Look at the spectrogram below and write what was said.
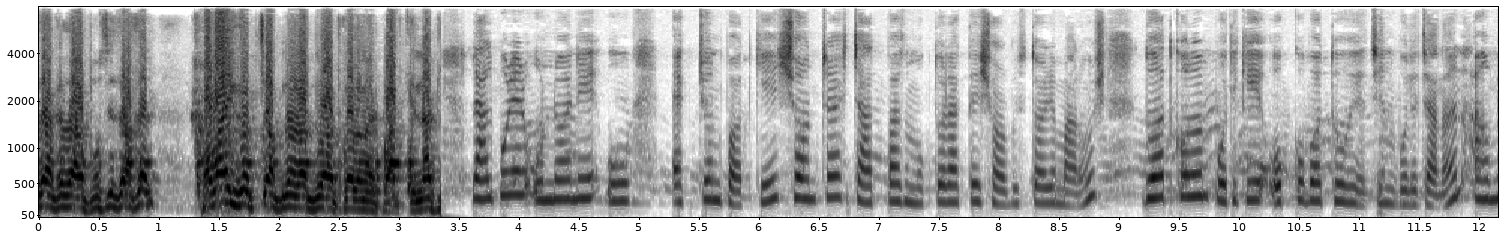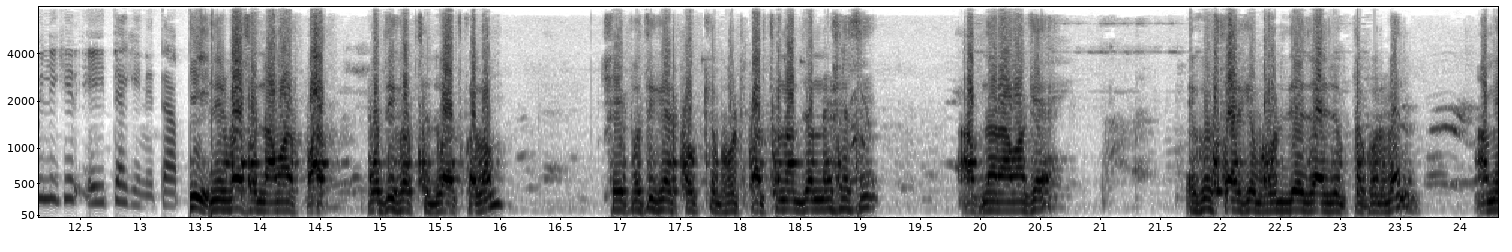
যে একা যারা উপস্থিত আছেন সবাই হচ্ছে আপনারা দুয়াত কলমের প্রার্থী নাকি? লালপুরের উন্নয়নে ও একজন পদকে সন্ত্রাস চাঁদপাস মুক্ত রাখতে সর্বস্তরের মানুষ দোয়াত কলম প্রতীকে ঐক্যবদ্ধ হয়েছেন বলে জানান আওয়ামী লীগের এই ত্যাগী নেতা। নির্বাচন আমার প্রতীক হচ্ছে দুয়াত কলম। সেই প্রতীকের পক্ষে ভোট প্রার্থনার জন্য এসেছি। আপনারা আমাকে একুশ তারিখে ভোট দিয়ে জয়যুক্ত করবেন। আমি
